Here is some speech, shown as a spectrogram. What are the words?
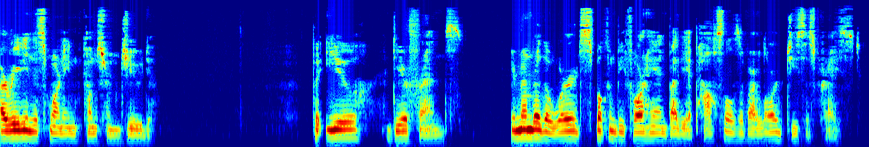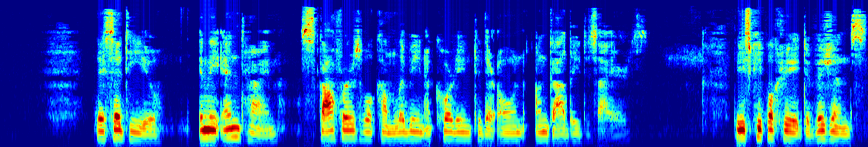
Our reading this morning comes from Jude. But you, dear friends, remember the words spoken beforehand by the apostles of our Lord Jesus Christ. They said to you, In the end time, scoffers will come living according to their own ungodly desires. These people create divisions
